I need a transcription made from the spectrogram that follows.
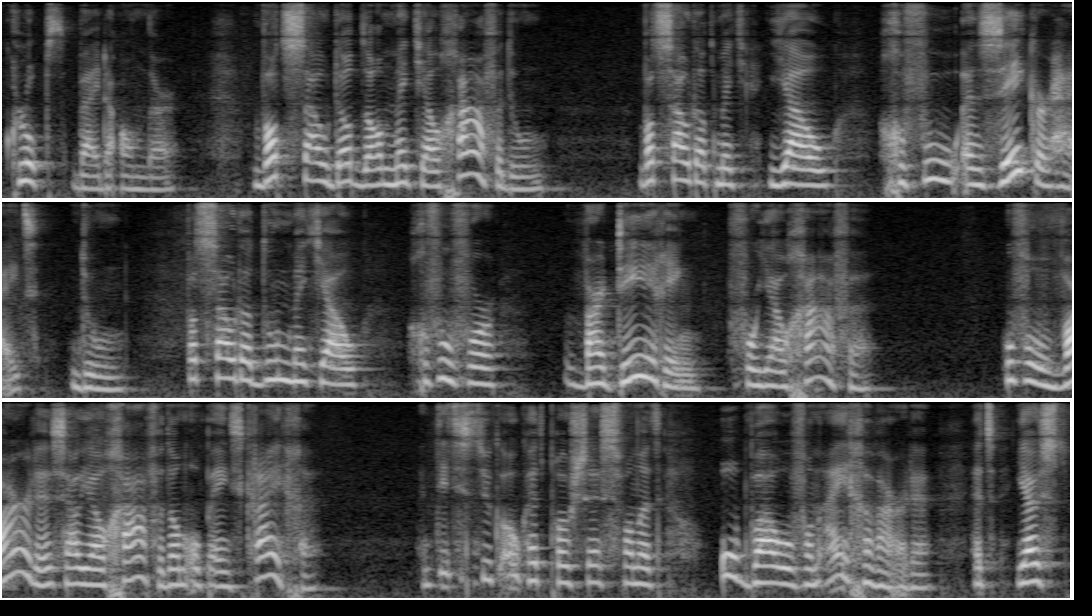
klopt bij de ander. Wat zou dat dan met jouw gaven doen? Wat zou dat met jouw gevoel en zekerheid doen? Wat zou dat doen met jouw gevoel voor waardering voor jouw gave? Hoeveel waarde zou jouw gave dan opeens krijgen? En dit is natuurlijk ook het proces van het opbouwen van eigenwaarde. Het juist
